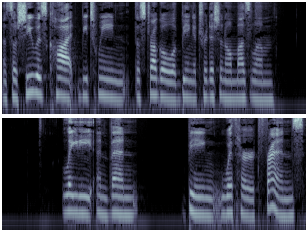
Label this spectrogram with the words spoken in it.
And so she was caught between the struggle of being a traditional Muslim lady and then being with her friends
